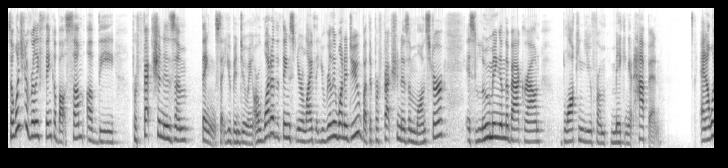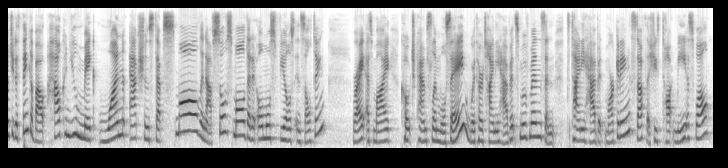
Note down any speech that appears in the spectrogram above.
So I want you to really think about some of the perfectionism things that you've been doing or what are the things in your life that you really want to do but the perfectionism monster is looming in the background blocking you from making it happen and I want you to think about how can you make one action step small enough, so small that it almost feels insulting, right? As my coach Pam Slim will say with her tiny habits movements and tiny habit marketing stuff that she's taught me as well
